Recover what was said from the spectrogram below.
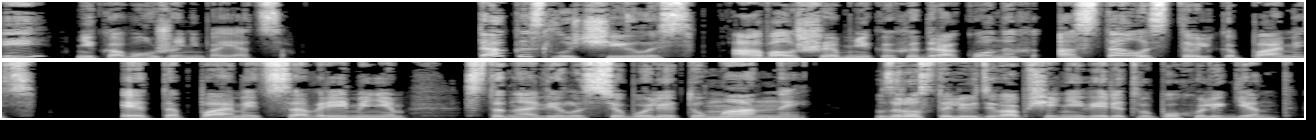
и никого уже не бояться. Так и случилось. О волшебниках и драконах осталась только память. Эта память со временем становилась все более туманной. Взрослые люди вообще не верят в эпоху легенд.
